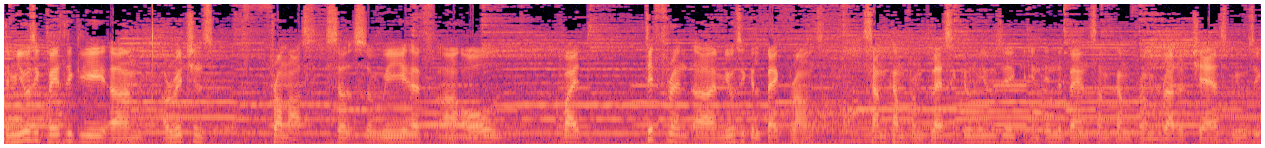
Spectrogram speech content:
The music basically um, origins from us, so, so we have uh, all quite different uh, musical backgrounds. Some come from classical music in, in the band, some come from rather jazz music,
